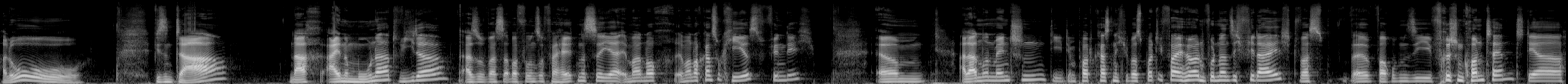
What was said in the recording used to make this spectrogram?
Hallo. Wir sind da nach einem Monat wieder, also was aber für unsere Verhältnisse ja immer noch, immer noch ganz okay ist, finde ich. Ähm, alle anderen Menschen, die den Podcast nicht über Spotify hören, wundern sich vielleicht, was, äh, warum sie frischen Content, der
